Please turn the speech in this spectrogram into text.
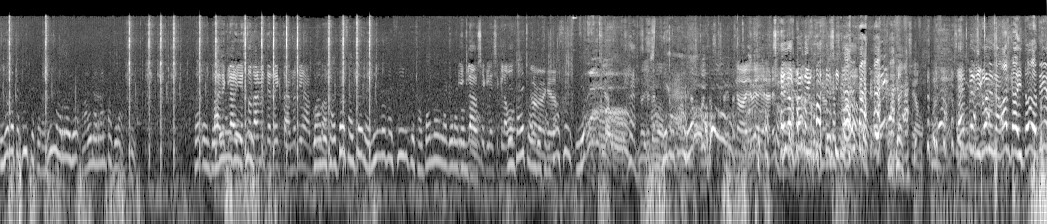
y luego te fuiste con el mismo rollo a una rampa que era así. O sea, ¿entendéis Vale, claro, y es totalmente recta, no tiene la curva. Cuando saltó, saltó en el mismo perfil que saltando en la que era Y claro, se, cla- se Y clavó. entonces cuando saltó así, y yo... No, yo tengo. Así la. No, yo voy a llegar. ¿eh? ¡En los perdigones y todo! ¡Salen perdigones de marca y todo, tío!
